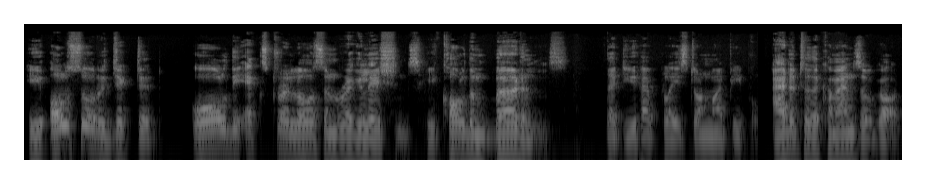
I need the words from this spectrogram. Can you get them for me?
He also rejected all the extra laws and regulations. He called them burdens that you have placed on my people, added to the commands of God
